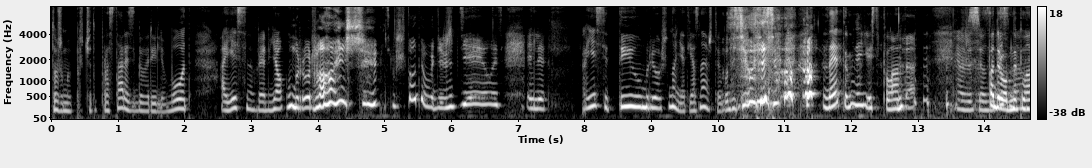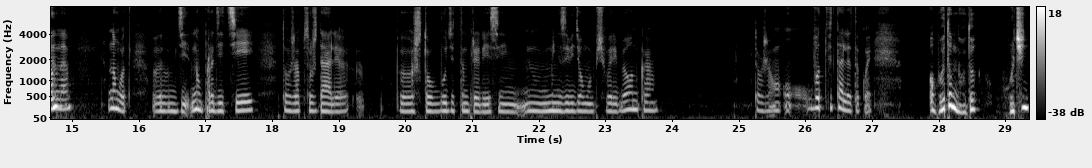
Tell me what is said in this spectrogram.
тоже мы что-то про старость говорили, вот, а если, например, я умру раньше, типа, что ты будешь делать? Или, а если ты умрешь? Ну нет, я знаю, что я буду делать. На это у меня есть план. Да. Подробный план. Ну вот, э, ну про детей тоже обсуждали, э, что будет, например, если мы не заведем общего ребенка. Тоже. Вот Виталий такой. Об этом надо очень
